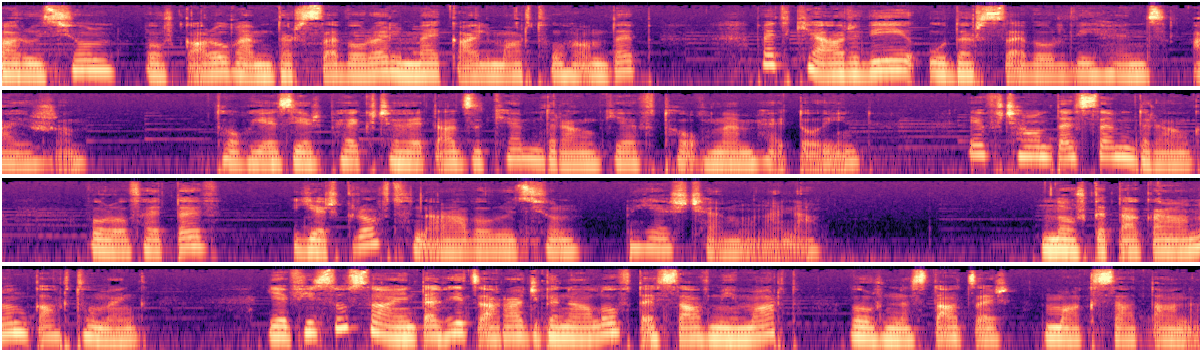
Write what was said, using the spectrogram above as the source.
բարություն, որ կարող եմ դրսևորել մեկ այլ մարդու հանդեպ, պետք է արվի ու դրսևորվի հենց այժմ։ Թող ես երբեք չհետաձգեմ դրանք եւ թողնեմ հետոին, եւ չանտեսեմ դրանք, որովհետեւ երկրորդ հնարավորություն ես չեմ ունենա։ Նոր կտակարանում կարդում ենք. Եվ Հիսուսը այնտեղից առաջ գնալով տեսավ մի մարդ, որ նստած էր Մաքսատանը,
